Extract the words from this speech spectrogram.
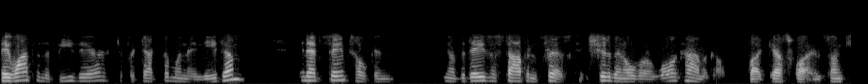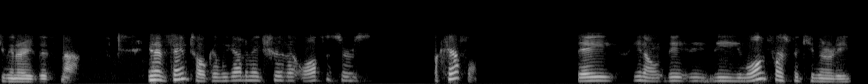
They want them to be there to protect them when they need them. In that same token, you know, the days of stop and frisk should have been over a long time ago. But guess what? In some communities, it's not. In that same token, we got to make sure that officers are careful. They, you know, the the, the law enforcement community.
